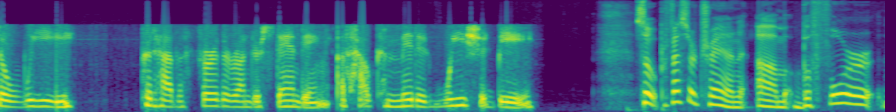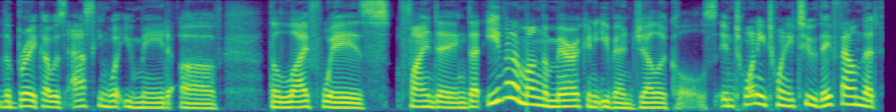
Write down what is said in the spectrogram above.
so we could have a further understanding of how committed we should be so, Professor Tran, um, before the break, I was asking what you made of the Lifeways finding that even among American evangelicals in 2022, they found that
